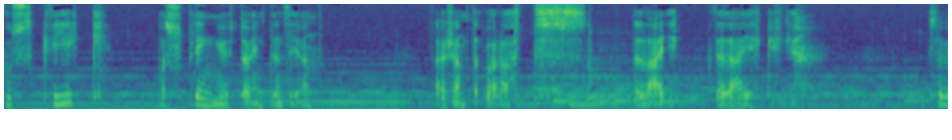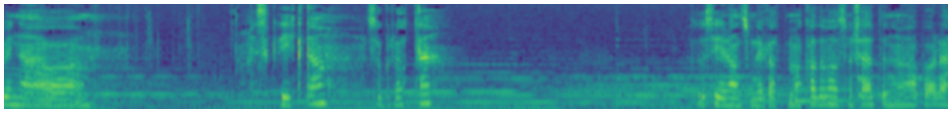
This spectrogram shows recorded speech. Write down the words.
Hun skriker og springer ut av intensiven. Da skjønte jeg bare at det der gikk, det der gikk ikke. Så begynner jeg å skrike, da. Så gråter jeg. Så sier han som ligger attmed meg, hva det var som skjedde nå. Jeg bare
